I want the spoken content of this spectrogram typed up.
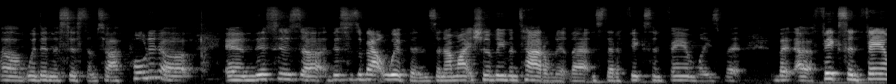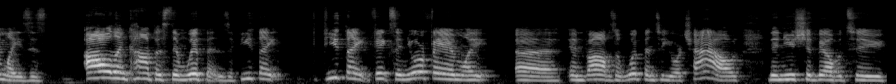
um, within the system. So I've pulled it up, and this is uh, this is about whippings, and I might should have even titled it that instead of fixing families. But but uh, fixing families is all encompassed in whippings. If you think if you think fixing your family uh, involves a whipping to your child, then you should be able to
